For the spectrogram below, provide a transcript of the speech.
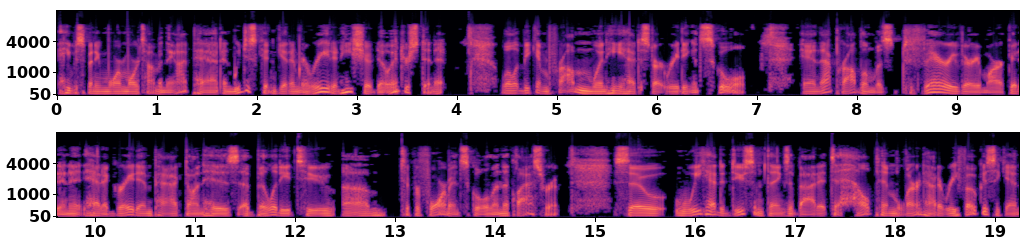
he was spending more and more time on the iPad and we just couldn't get him to read and he showed no interest in it. Well, it became a problem when he had to start reading at school. And that problem was very, very marked and it had a great impact on his ability to, um, to perform in school in the classroom. So we had to do some things about it to help him learn how to refocus again.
